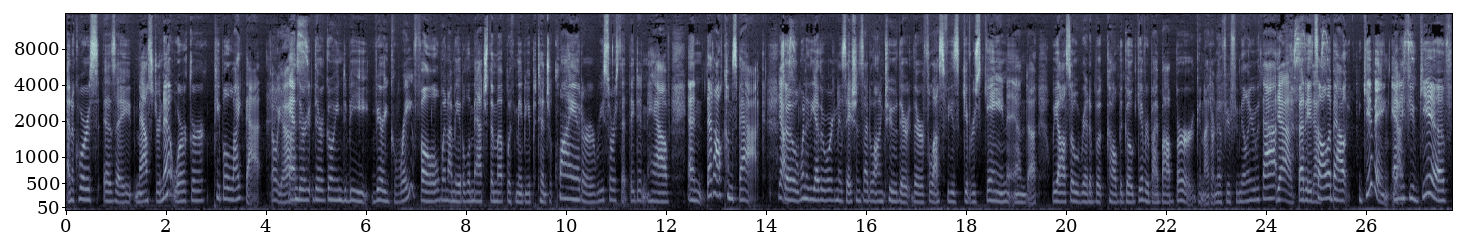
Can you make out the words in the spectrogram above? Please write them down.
And of course, as a master networker, people like that. Oh, yeah. And they're they're going to be very grateful when I'm able to match them up with maybe a potential client or a resource that they didn't have, and that all comes back. Yes. So one of the other organizations I belong to, their their philosophy is givers gain, and uh, we also read a book called The Go Giver by Bob Burg, and I don't know if you're familiar with that. Yes, but it's yes. all about giving, and Yes. if you give,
